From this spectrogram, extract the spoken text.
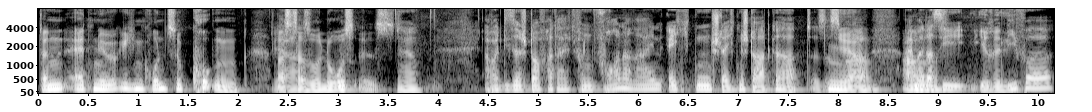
dann hätten wir wirklich einen Grund zu gucken, was Ja. da so los ist. Ja. Aber dieser Stoff hat halt von vornherein echt einen schlechten Start gehabt. Also es Ja, war einmal, dass sie ihre Liefer,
